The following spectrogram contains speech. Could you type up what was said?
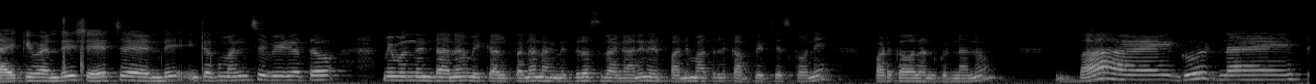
లైక్ ఇవ్వండి షేర్ చేయండి. ఇంకొక మంచి వీడియోతో మీ ముందుంటాను మీ కల్పన నాకు నిద్ర వస్తున్నా కానీ నేను పని మాత్రమే కంప్లీట్ చేసుకొని పడుకోవాలనుకుంటున్నాను. బాయ్ గుడ్ నైట్.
